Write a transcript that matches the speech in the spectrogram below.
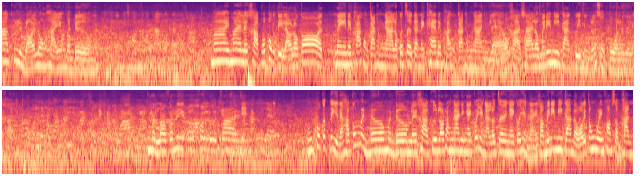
มากขึ้นหรือน้อยลงค่ะยังเหมือนเดิมพี่ชอนถอนห่างออกไปไหมคะไม่ไม่เลยค่ะ เพราะปกติแล้วเราก็ในในพาร์ทของการทำงาน เราก็เจอกันในแค่ในพาร์ทของการทำงานอยู่แล้วค่ะ ใช่เราไม่ได้มีการคุยถึงเรื่องส่วนตัวเลยค่ะ เหมือนเราก็มีเออคนรู้ใจ อุ๊ยปกตินะคะ ก็เหมือนเดิมเหมือนเดิมเลยค่ะ คือเราทำงานยังไงก็อย่างนั้นเราเจอยังไงก็อย่างนั้นค่ะ ไม่ได้มีการแบบว่าต้องเว้นความสัมพันธ์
